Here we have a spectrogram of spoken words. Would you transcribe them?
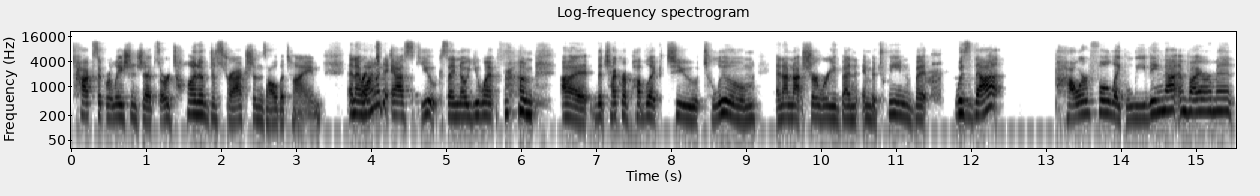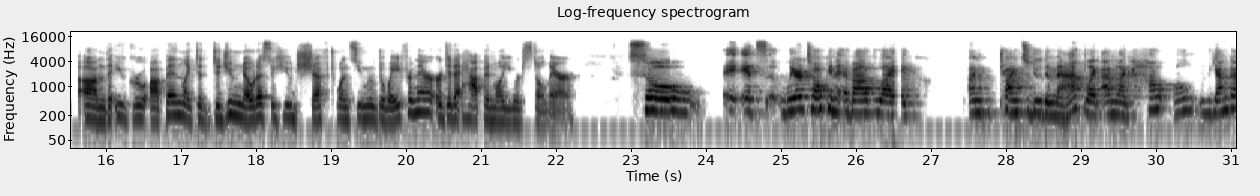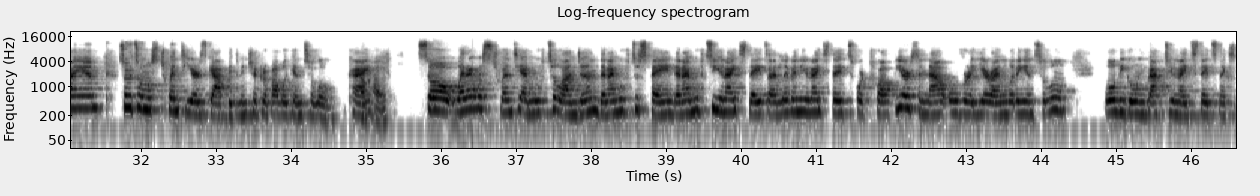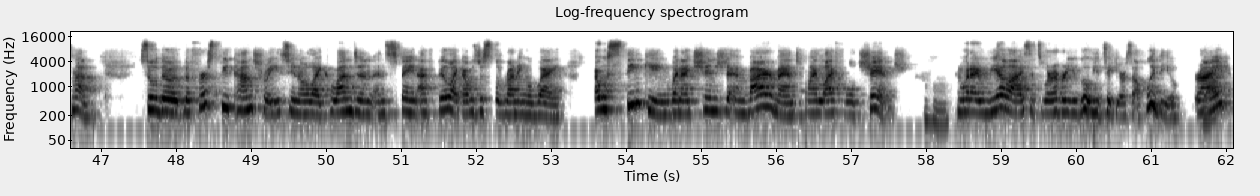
toxic relationships or a ton of distractions all the time. And I right. wanted to ask you because I know you went from uh, the Czech Republic to Tulum, and I'm not sure where you've been in between, but was that powerful like leaving that environment um that you grew up in like did did you notice a huge shift once you moved away from there or did it happen while you were still there so it's we're talking about like i'm trying to do the math like i'm like how old young i am so it's almost 20 years gap between czech republic and tulum okay, okay. So when I was 20, I moved to London, then I moved to Spain, then I moved to United States. I live in the United States for 12 years and now over a year I'm living in Tulum. We'll be going back to United States next month. So the the first few countries, you know, like London and Spain, I feel like I was just running away. I was thinking when I change the environment, my life will change. Mm-hmm. And what I realized, it's wherever you go, you take yourself with you, right? Yeah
